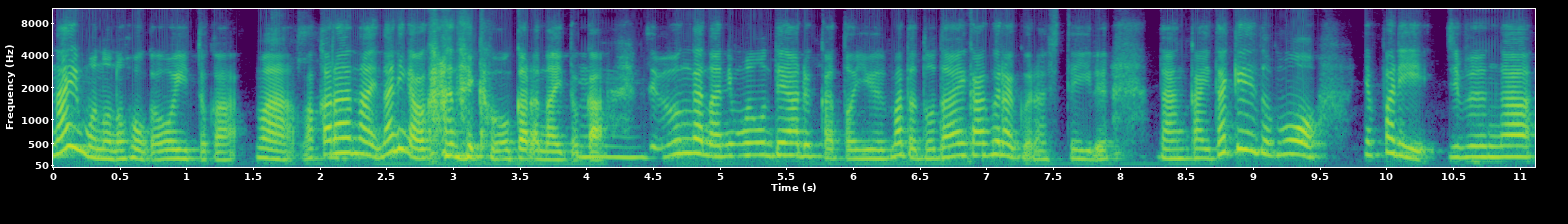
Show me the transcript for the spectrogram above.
ないものの方が多いとか、まあ、わからない、何がわからないかもわからないとか、うん、自分が何者であるかという、まだ土台がぐらぐらしている段階だけれども、やっぱり自分が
